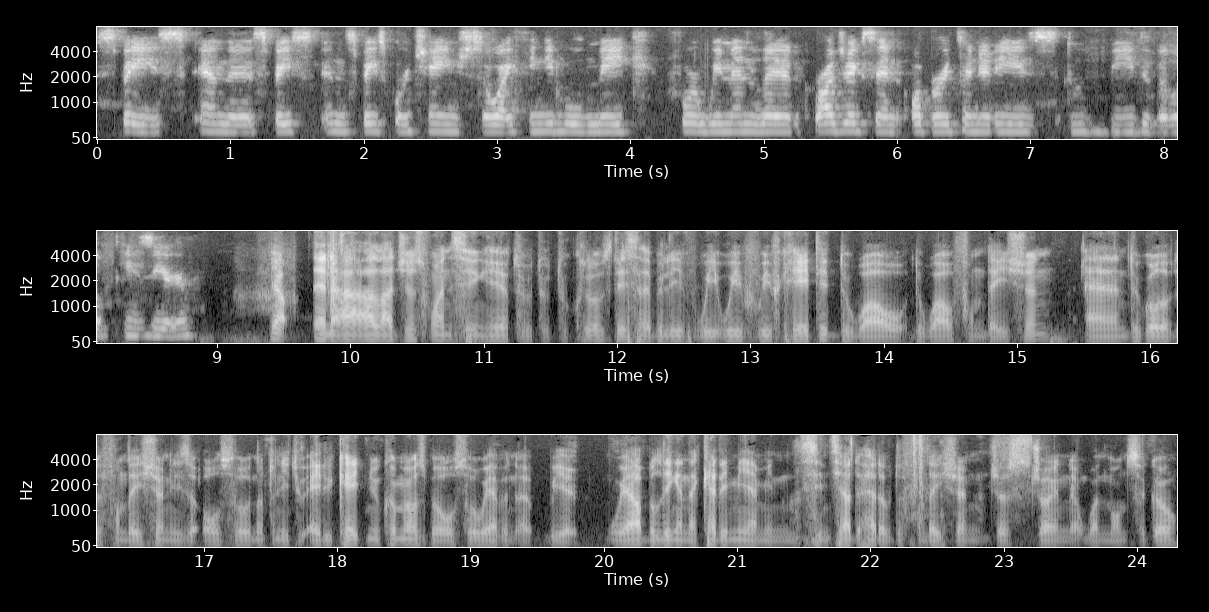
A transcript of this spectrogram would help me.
space and the space and space for change. So I think it will make for women-led projects and opportunities to be developed easier. Yeah, and I'll add just one thing here to, to, to close this. I believe we, we've we've created the Wow the Wow Foundation, and the goal of the foundation is also not only to educate newcomers, but also we have an, uh, we are, we are building an academy. I mean, Cynthia, the head of the foundation, just joined one month ago.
